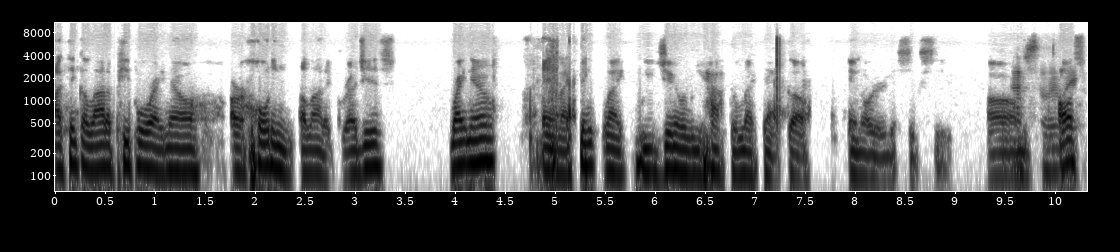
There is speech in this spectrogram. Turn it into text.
I think a lot of people right now are holding a lot of grudges right now. And I think like we generally have to let that go in order to succeed. Um, Absolutely. Also,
